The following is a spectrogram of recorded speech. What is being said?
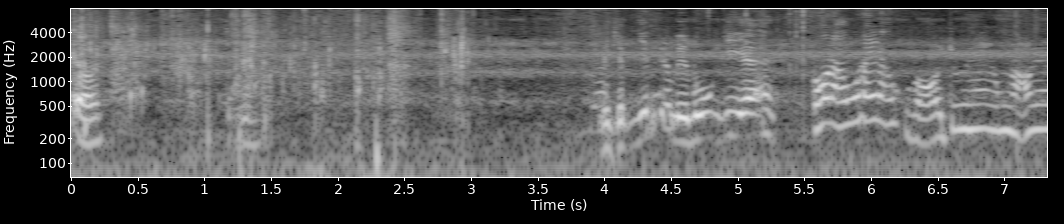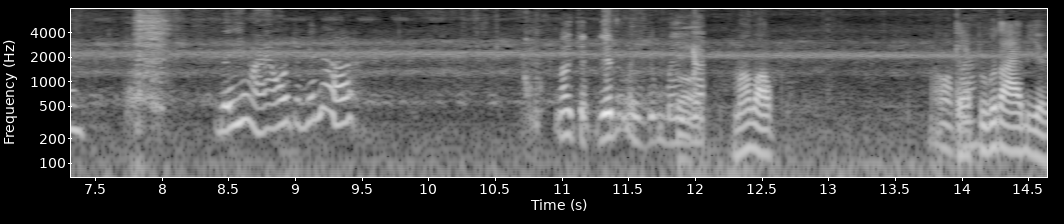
Rồi. Mày chụp dính cái bị buông kia. Có đâu có thấy đâu. Rồi chui hang ông nội ơi đi mày ôi cho dính hả? Nó chụp dính mình chuẩn bị ra Má bọc, kẹp tôi có tay bây giờ.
